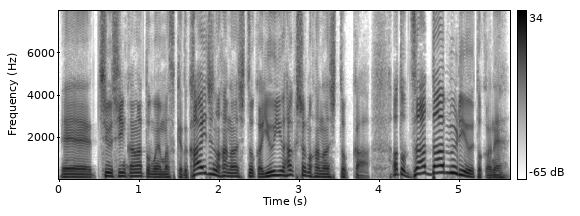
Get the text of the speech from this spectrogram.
えー、中心かなと思いますけど、開示の話とか、悠々白書の話とか、あと、ザ・ W とかね、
